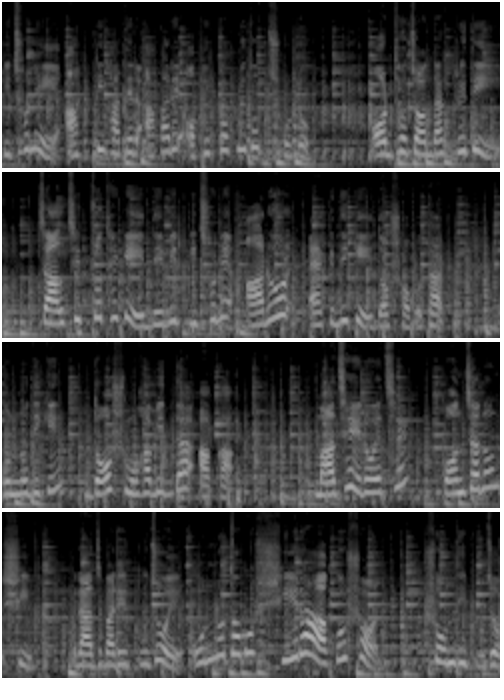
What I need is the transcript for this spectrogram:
পিছনে আটটি হাতের আকারে অপেক্ষাকৃত ছোট। অর্ধচন্দ্রাকৃতি চালচিত্র থেকে দেবীর পিছনে আরও একদিকে দশ অবতার, অন্যদিকে দশ মহাবিদ্যা আঁকা। মাঝে রয়েছে পঞ্চানন শিব। রাজবাড়ির পুজোয় অন্যতম সেরা আকর্ষণ সন্ধি পুজো।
